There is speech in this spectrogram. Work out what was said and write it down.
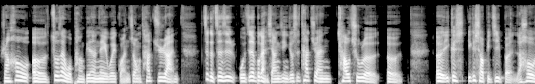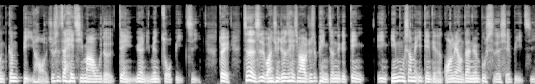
然后呃，坐在我旁边的那一位观众，他居然这个真是我真的不敢相信，就是他居然掏出了呃。呃，一个一个小笔记本，然后跟笔哈，就是在黑漆麻乌的电影院里面做笔记。对，真的是完全就是黑漆麻乌，就是凭着那个电影荧幕上面一点点的光亮，在那边不时的写笔记，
